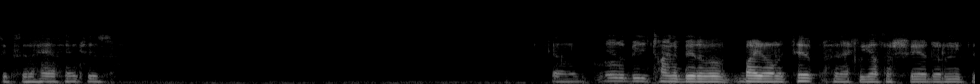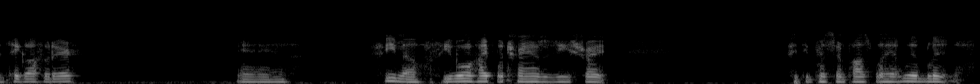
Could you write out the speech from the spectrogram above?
six and a half inches. Got a little bitty tiny bit of a bite on the tip. I actually got some shed that I need to take off of there. And female, female hypotrans G stripe. 50% possible head whiplet. I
